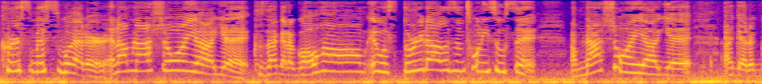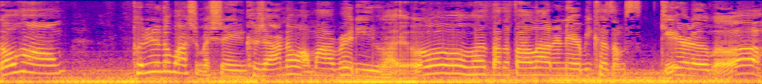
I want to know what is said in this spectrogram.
Christmas sweater. And I'm not showing y'all yet because I got to go home. It was $3.22. I'm not showing y'all yet. I got to go home, put it in the washing machine because y'all know I'm already like, oh, I was about to fall out in there because I'm scared of uh,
